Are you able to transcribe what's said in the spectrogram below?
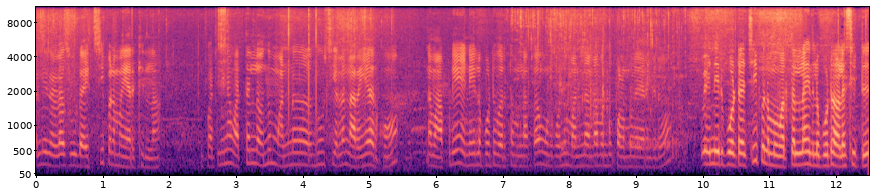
தண்ணி நல்லா சூடாயிடுச்சு. இப்போ நம்ம இறக்கிடலாம். இப்போ பார்த்தீங்கன்னா வத்தலில் வந்து மண் தூசியெல்லாம் நிறையா இருக்கும். நம்ம அப்படியே எண்ணெயில் போட்டு வறுத்தோம்னாக்கா உங்களுக்கு வந்து மண்ணெல்லாம் வந்து குழம்புல இறங்கிடும். வெந்நீர் போட்டாச்சு. இப்போ நம்ம வத்தல்லாம் இதில் போட்டு அலசிட்டு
